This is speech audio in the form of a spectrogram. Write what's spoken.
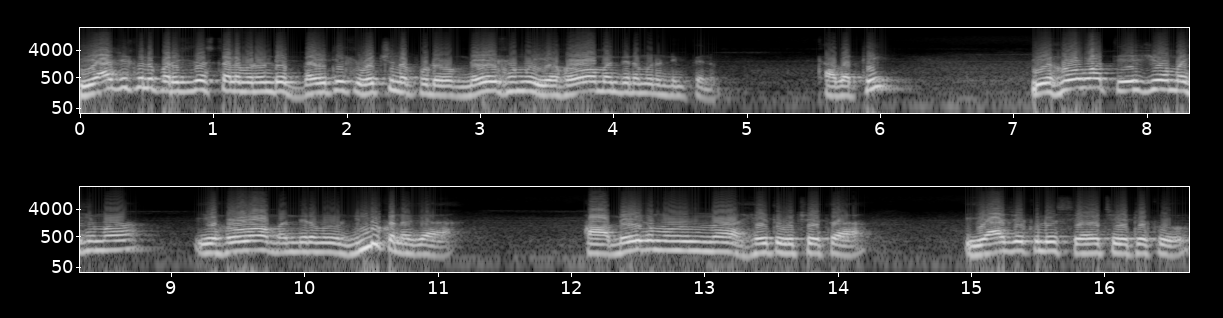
యాజకులు పరిచిత స్థలము నుండి బయటికి వచ్చినప్పుడు మేఘము యహోవ మందిరమును నింపెను. కాబట్టి యహోవ తేజో మహిమ యహోవా మందిరమును నిండుకొనగా ఆ మేఘమున్న హేతువు చేత యాజకులు సేవ చేయుటకు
